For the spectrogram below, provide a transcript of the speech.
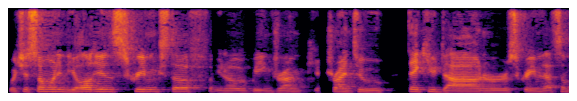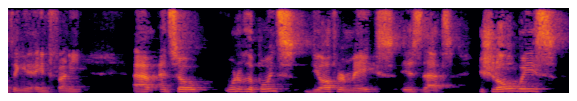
which is someone in the audience screaming stuff you know being drunk trying to take you down or screaming that something ain't funny. Um, and so one of the points the author makes is that you should always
